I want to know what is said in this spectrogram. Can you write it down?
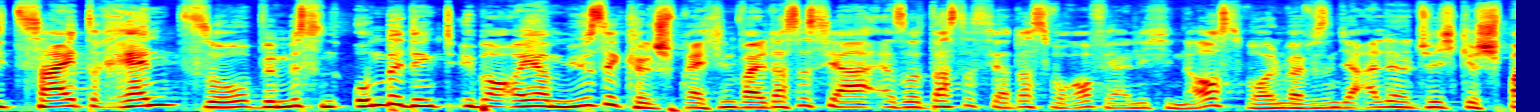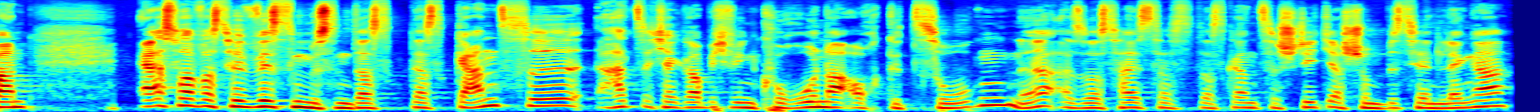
die Zeit rennt so. Wir müssen unbedingt über euer Musical sprechen, weil das ist ja, also das ist ja das, worauf wir eigentlich hinaus wollen, weil wir sind ja alle natürlich gespannt. Erstmal, was wir wissen müssen, das, das Ganze hat sich ja, glaube ich, wegen Corona auch gezogen. Ne? Also das heißt, das, das Ganze steht ja schon ein bisschen länger.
